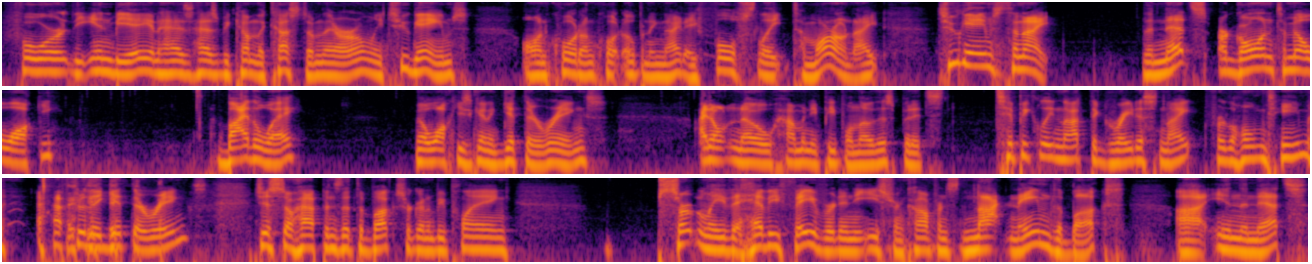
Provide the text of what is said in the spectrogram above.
for the NBA and has, has become the custom. There are only two games on quote unquote opening night, a full slate tomorrow night. Two games tonight. The Nets are going to Milwaukee. By the way, Milwaukee's going to get their rings. I don't know how many people know this, but it's typically not the greatest night for the home team after they get their rings. Just so happens that the Bucks are going to be playing certainly the heavy favorite in the Eastern Conference, not named the Bucks, uh, in the Nets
